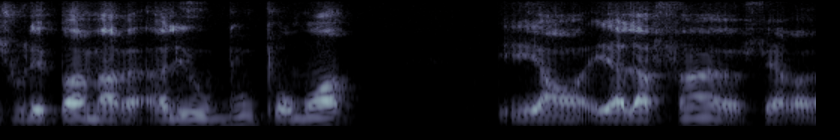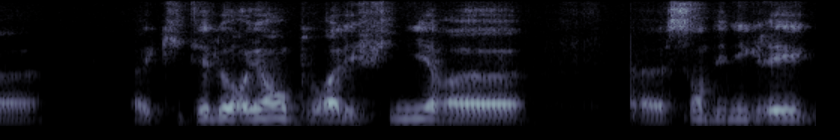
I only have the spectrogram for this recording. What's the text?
Je voulais pas aller au bout pour moi et, à la fin euh, faire euh, quitter l'Orient pour aller finir euh, sans dénigrer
